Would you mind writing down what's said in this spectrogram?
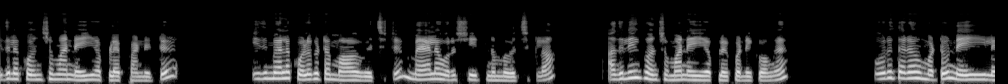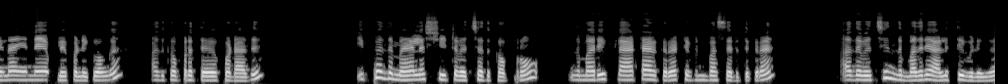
இதில் கொஞ்சமாக நெய் அப்ளை பண்ணிவிட்டு இது மேலே கொழுக்கட்டை மாவு வச்சுட்டு மேலே ஒரு ஷீட் நம்ம வச்சுக்கலாம். அதுலேயும் கொஞ்சமாக நெய் அப்ளை பண்ணிக்கோங்க. ஒரு தடவை மட்டும் நெய் இல்லைன்னா எண்ணெய் அப்ளை பண்ணிக்கோங்க. அதுக்கப்புறம் தேவைப்படாது. இப்போ இந்த மேலே ஷீட்டை வச்சதுக்கப்புறம் இந்த மாதிரி ஃப்ளாட்டாக இருக்கிற டிஃபன் பாக்ஸ் எடுத்துக்கிறேன். அதை வச்சு இந்த மாதிரி அழுத்தி விடுங்க.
